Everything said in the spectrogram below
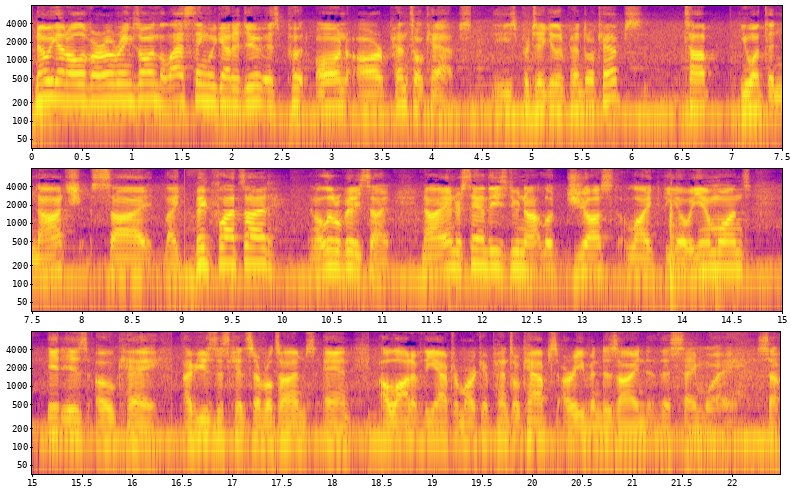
Now we got all of our O-rings on, the last thing we gotta do is put on our pintle caps. These particular pintle caps, top, you want the notch side, like big flat side and a little bitty side. Now I understand these do not look just like the OEM ones, it is okay. I've used this kit several times and a lot of the aftermarket pintle caps are even designed the same way. So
